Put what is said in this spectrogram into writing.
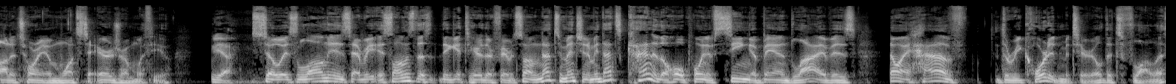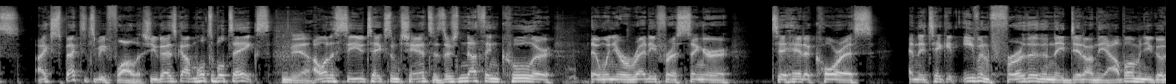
auditorium wants to air drum with you. yeah. So as long as every as long as the, they get to hear their favorite song, not to mention, I mean, that's kind of the whole point of seeing a band live is no, I have the recorded material that's flawless. I expect it to be flawless. You guys got multiple takes. Yeah. I want to see you take some chances. There's nothing cooler than when you're ready for a singer to hit a chorus and they take it even further than they did on the album and you go,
